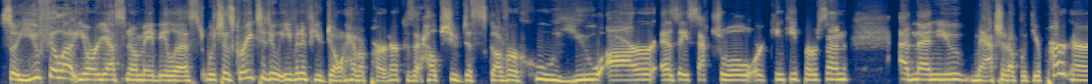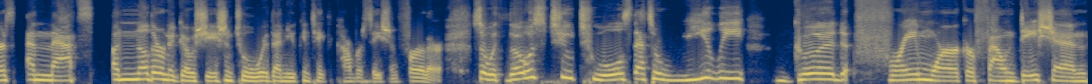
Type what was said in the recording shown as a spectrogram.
So you fill out your yes, no, maybe list, which is great to do even if you don't have a partner because it helps you discover who you are as a sexual or kinky person. And then you match it up with your partners, and that's another negotiation tool where then you can take the conversation further. So, with those two tools, that's a really good framework or foundation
